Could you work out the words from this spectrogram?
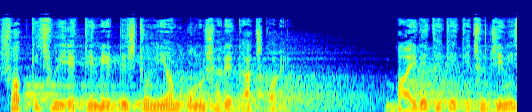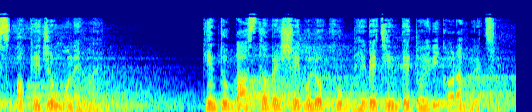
সবকিছুই একটি নির্দিষ্ট নিয়ম অনুসারে কাজ করে। বাইরে থেকে কিছু জিনিস অকেজো মনে হয়। কিন্তু বাস্তবে সেগুলো খুব ভেবেচিন্তে তৈরি করা হয়েছে।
